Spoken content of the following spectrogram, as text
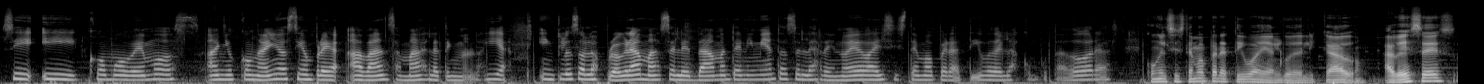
Sí, y como vemos año con año siempre avanza más la tecnología. Incluso los programas se les da mantenimiento, se les renueva el sistema operativo de las computadoras. Con el sistema operativo hay algo delicado. A veces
